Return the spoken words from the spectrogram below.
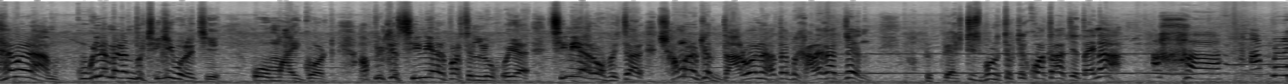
হ্যাঁ ম্যাডাম। কুকিলা ম্যাডাম তো ঠিকই বলেছে। ও মাই গড আপনি একটা সিনিয়র পার্সন লোক হইয়া সিনিয়র অফিসার সামান্য একটা দারোয়ানের হাতে আপনি খাড়া খাচ্ছেন। আপনি প্র্যাকটিস বলে তো একটা কথা আছে তাই না? আহা আপনারা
